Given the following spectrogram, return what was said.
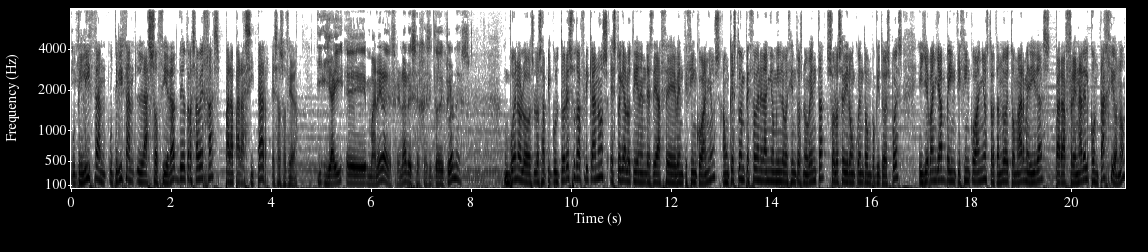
Utilizan, utilizan la sociedad de otras abejas para parasitar esa sociedad. ¿Y, hay eh, manera de frenar ese ejército de clones? Bueno, los, los, apicultores sudafricanos esto ya lo tienen desde hace 25 años, aunque esto empezó en el año 1990, solo se dieron cuenta un poquito después, y llevan ya 25 años tratando de tomar medidas para frenar el contagio, ¿no?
